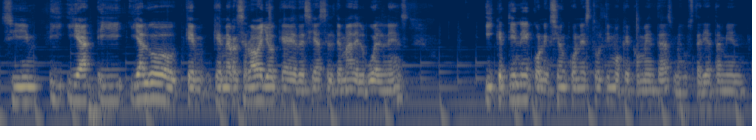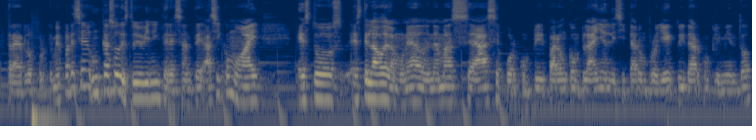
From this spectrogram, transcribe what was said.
Sí, y, y, algo que, que, me reservaba yo que decías el tema del wellness, y que tiene conexión con esto último que comentas, me gustaría también traerlo porque me parece un caso de estudio bien interesante, así como hay estos, este lado de la moneda donde nada más se hace por cumplir para un compliance, licitar un proyecto y dar cumplimiento,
